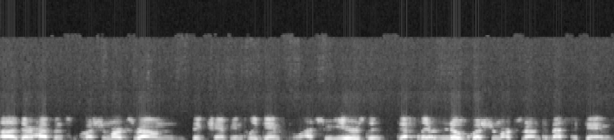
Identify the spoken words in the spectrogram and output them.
uh, there have been some question marks around big Champions League games in the last few years, there definitely are no question marks around domestic games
